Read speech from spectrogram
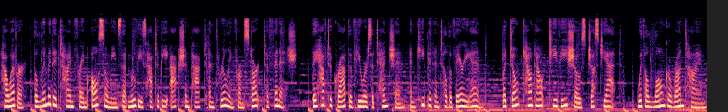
However, the limited time frame also means that movies have to be action-packed and thrilling from start to finish. They have to grab the viewer's attention and keep it until the very end. But don't count out TV shows just yet. With a longer runtime,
